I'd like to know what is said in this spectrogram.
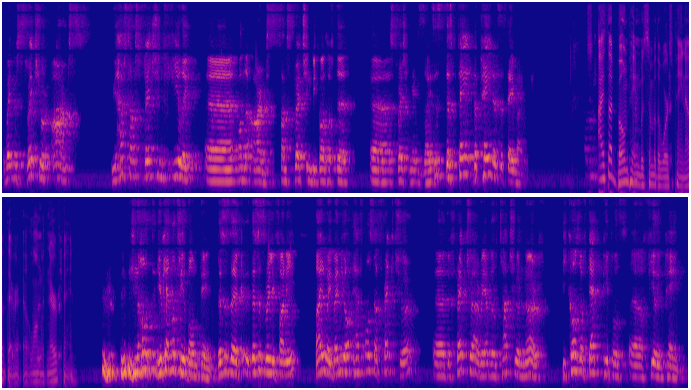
when you stretch your arms, you have some stretching feeling on the arms, some stretching because of the uh, stretching exercises. The pain, the pain is the same, I think. I thought bone pain was some of the worst pain out there, along with nerve pain. No, you cannot feel bone pain. This is the this is really funny. By the way, when you have also a fracture, uh, the fracture area will touch your nerve. Because of that, people's uh, feeling pain.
